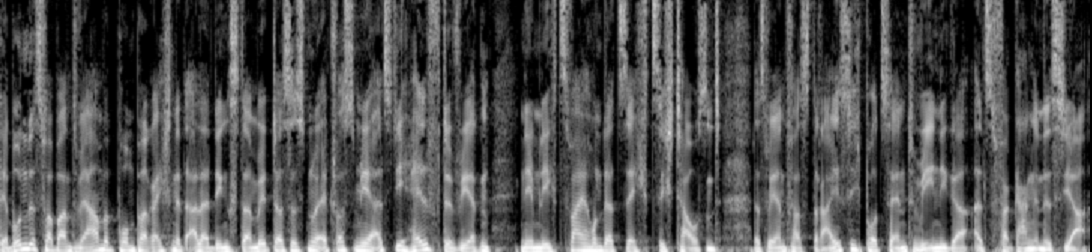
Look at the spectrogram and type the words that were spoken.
Der Bundesverband Wärmepumpe rechnet allerdings damit, dass es nur etwas mehr als die Hälfte werden, nämlich 260.000. Das wären fast 30 Prozent weniger als vergangenes Jahr.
